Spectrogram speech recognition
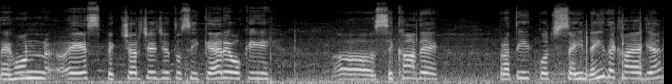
ਤੇ ਹੁਣ ਇਸ ਪਿਕਚਰ 'ਚ ਜੇ ਤੁਸੀਂ ਕਹਿ ਰਹੇ ਹੋ ਕਿ ਸਿੱਖਾਂ ਦੇ ਪ੍ਰਤੀ ਕੁਝ ਸਹੀ ਨਹੀਂ ਦਿਖਾਇਆ ਗਿਆ। ਹੈ,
